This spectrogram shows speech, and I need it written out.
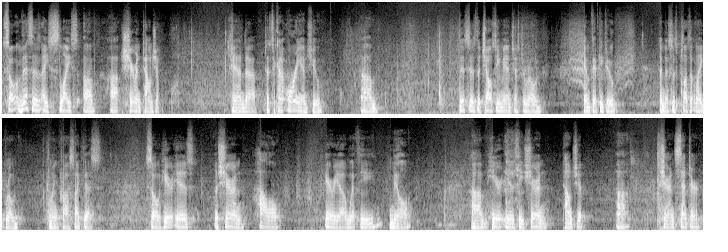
So this is a slice of uh, Sharon Township. And uh, just to kind of orient you, um, this is the Chelsea Manchester Road, M52, and this is Pleasant Lake Road coming across like this. So here is the Sharon Hollow area with the mill. Um, here is the Sharon Township, uh, Sharon Center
